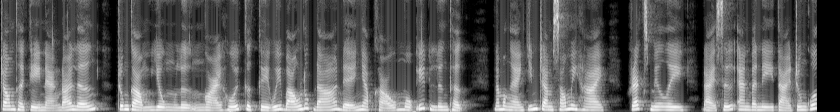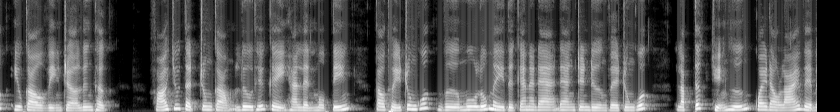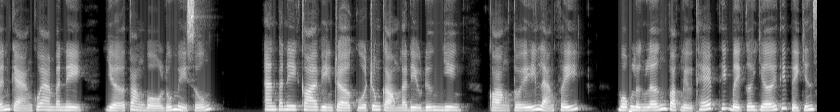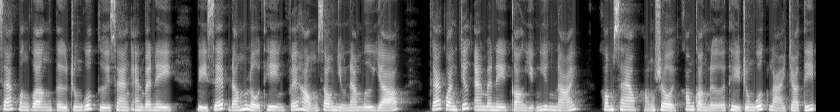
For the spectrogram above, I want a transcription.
Trong thời kỳ nạn đói lớn, Trung Cộng dùng lượng ngoại hối cực kỳ quý báu lúc đó để nhập khẩu một ít lương thực. Năm 1962, Rex Milley, đại sứ Albany tại Trung Quốc yêu cầu viện trợ lương thực. Phó Chủ tịch Trung Cộng Lưu Thiếu Kỳ hạ lệnh một tiếng, tàu thủy Trung Quốc vừa mua lúa mì từ Canada đang trên đường về Trung Quốc, lập tức chuyển hướng quay đầu lái về bến cảng của Albany, dỡ toàn bộ lúa mì xuống. Albany coi viện trợ của Trung Cộng là điều đương nhiên, còn tùy ý lãng phí. Một lượng lớn vật liệu thép, thiết bị cơ giới, thiết bị chính xác vân vân từ Trung Quốc gửi sang Albany bị xếp đóng lộ thiên phế hỏng sau nhiều năm mưa gió. Các quan chức Albany còn dưỡng dưng nói, không sao, hỏng rồi, không còn nữa thì Trung Quốc lại cho tiếp.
